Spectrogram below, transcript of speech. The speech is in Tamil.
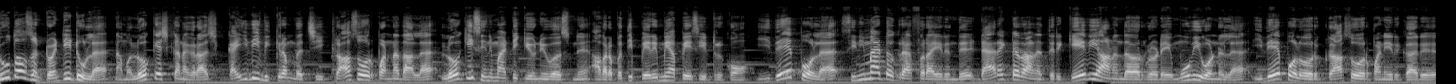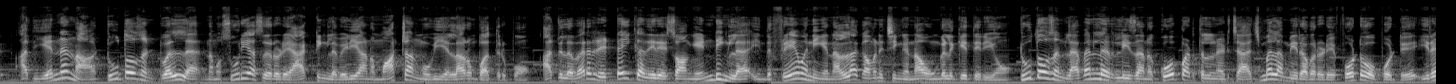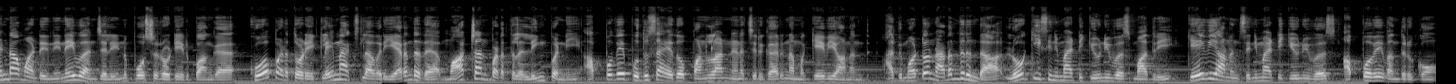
டூ தௌசண்ட் டுவெண்ட்டி டூவில் நம்ம லோகேஷ் கனகராஜ் கைதி விக்ரம் வச்சு கிராஸ் ஓவர் பண்ணதால லோகி சினிமாட்டிக் யூனிவர்ஸ்னு அவரை பற்றி பெருமையாக பேசிகிட்டு இருக்கோம். இதே போல் சினிமாட்டோகிராஃபராக இருந்து டைரக்டர் ஆன திரு கேவி ஆனந்த் அவர்களுடைய மூவி ஒன்றில் இதே போல் ஒரு கிராஸ் ஓவர் பண்ணியிருக்காரு. அது என்னன்னா டூ தௌசண்ட் டுவெல்ல நம்ம சூர்யா சாருடைய ஆக்டிங்கில் வெளியான மாற்றான் மூவி எல்லாரும் பார்த்துருப்போம். அதில் வர ரெட்டை கதிரே சாங் எண்டிங்கில் இந்த ஃப்ரேமை நீங்கள் நல்லா கவனிச்சிங்கன்னா உங்களுக்கே தெரியும். டூ தௌசண்ட் லெவனில் ரிலீஸ் ஆன கோ படத்தில் நடித்த அஜ்மல் அமீர் அவருடைய ஃபோட்டோவை போட்டு இரண்டாம் ஆண்டு நினைவு அஞ்சலி அப்படின்னு போஸ்டர் ஒட்டியிருப்பாங்க. கோ படத்தோடைய கிளைமேக்ஸில் அவர் இறந்ததை மாற்றான் படத்துல லிங்க் பண்ணி அப்போவே புதுசாக ஏதோ பண்ணலான்னு நினச்சிருக்காரு நம்ம கேவி ஆனந்த். அது மட்டும் நடந்திருந்தா லோகி சினிமாட்டிக் யூனிவர்ஸ் மாதிரி K V Anand cinematic universe அப்போவே வந்திருக்கும்.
